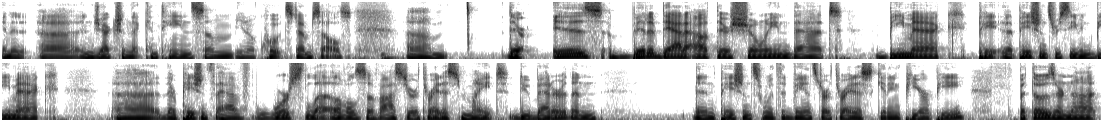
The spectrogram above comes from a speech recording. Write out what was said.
an uh, injection that contains some, you know, quote stem cells. Um, there is a bit of data out there showing that BMAC, pa- that patients receiving BMAC, uh, their patients that have worse levels of osteoarthritis might do better than than patients with advanced arthritis getting PRP, but those are not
